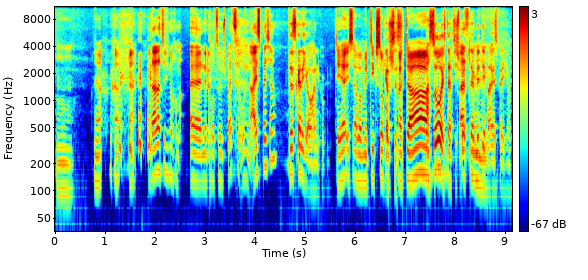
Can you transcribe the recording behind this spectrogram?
Hm. Ja, ja, ja. Und dann natürlich noch ein, äh, eine Portion Spätzle und ein Eisbecher. Das kann ich auch angucken. Der ist aber mit Äh, da Ach so, ich dachte, die Spätzle Also- mit dem Hm. Eisbecher.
